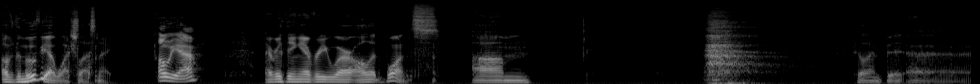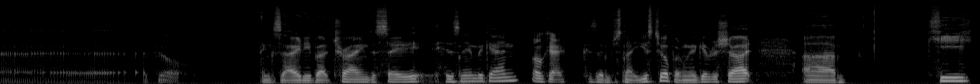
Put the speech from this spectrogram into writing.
of the movie I watched last night. Oh yeah, Everything Everywhere All at Once. Um, I feel ambi- uh, I feel anxiety about trying to say his name again okay, because I'm just not used to it. But I'm gonna give it a shot. Um, Ke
